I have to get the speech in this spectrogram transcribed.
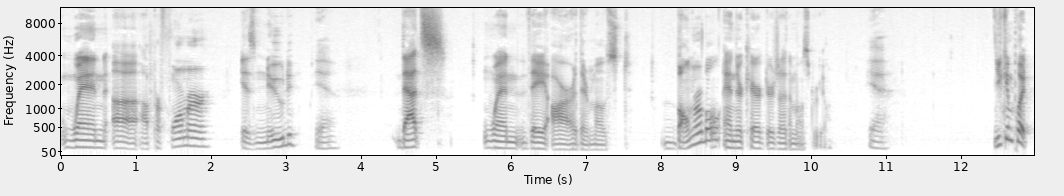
when uh, a performer is nude, yeah. that's when they are their most vulnerable and their characters are the most real. Yeah. You can put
